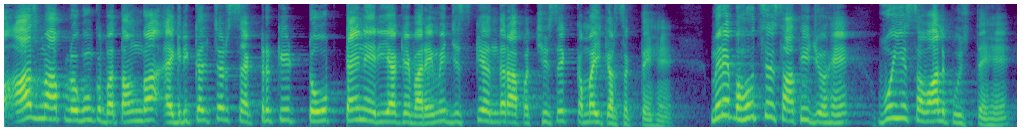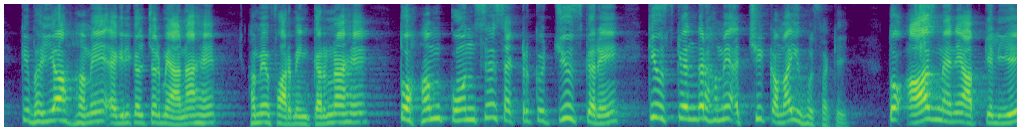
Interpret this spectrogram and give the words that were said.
आज मैं आप लोगों को बताऊँगा एग्रीकल्चर सेक्टर के टॉप टेन एरिया के बारे में, जिसके अंदर आप अच्छे से कमाई कर सकते हैं। मेरे बहुत से साथी जो हैं, वो ये सवाल पूछते हैं कि भैया, हमें एग्रीकल्चर में आना है, हमें फ़ार्मिंग करना है तो हम कौन से सेक्टर को चूज़ करें कि उसके अंदर हमें अच्छी कमाई हो सके? तो आज मैंने आपके लिए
